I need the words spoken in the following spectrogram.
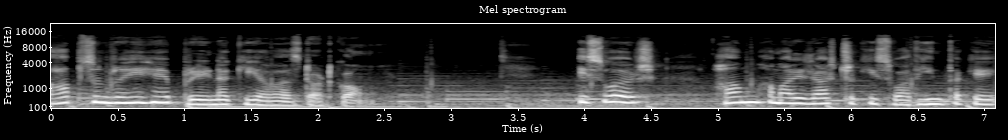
आप सुन रहे हैं प्रेरणा की आवाज़ डॉट कॉम। इस वर्ष हम हमारे राष्ट्र की स्वाधीनता के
